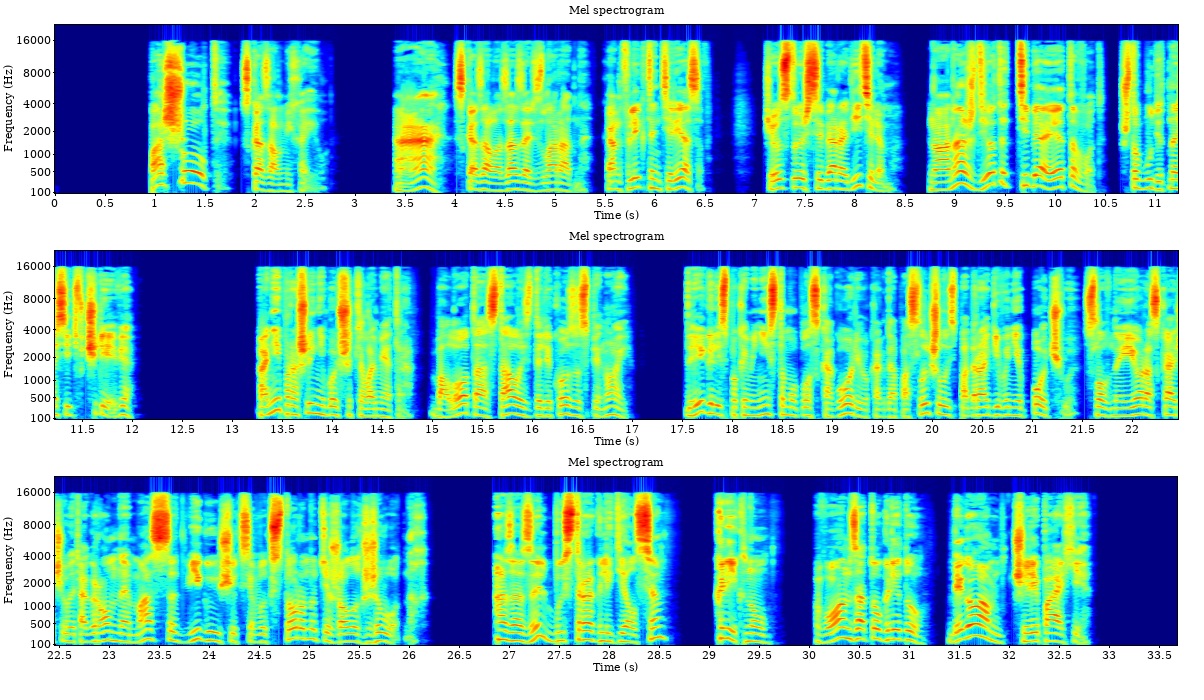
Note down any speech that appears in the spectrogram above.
«Пошел ты», — сказал Михаил. «А, — сказала Зазель злорадно, — конфликт интересов. Чувствуешь себя родителем? Но она ждет от тебя это вот, что будет носить в чреве. Они прошли не больше километра. Болото осталось далеко за спиной. Двигались по каменистому плоскогорью, когда послышалось подрагивание почвы, словно ее раскачивает огромная масса двигающихся в их сторону тяжелых животных. Азазель быстро огляделся, крикнул «Вон за ту гряду! Бегом, черепахи!»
